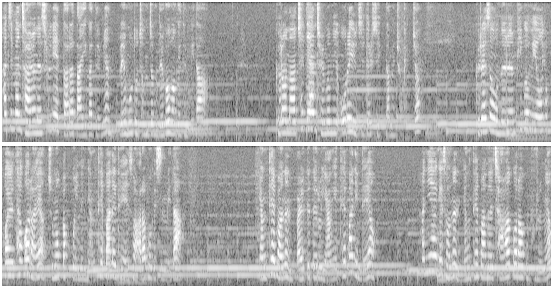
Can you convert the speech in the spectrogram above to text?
하지만 자연의 순리에 따라 나이가 들면 외모도 점점 늙어가게 됩니다. 그러나 최대한 젊음이 오래 유지될 수 있다면 좋겠죠? 그래서 오늘은 피부 미용 효과를 탁월하여 주목받고 있는 양태반에 대해서 알아보겠습니다. 양태반은 말 그대로 양의 태반인데요. 한의학에서는 양태반을 자학어라고 부르며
